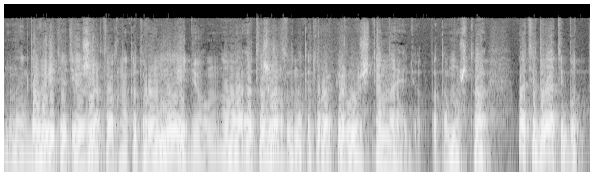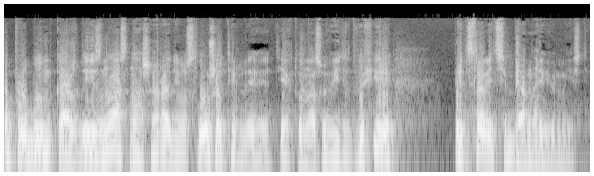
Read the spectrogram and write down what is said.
говорить о тех жертвах, на которые мы идем, но это жертвы, на которые в первую очередь она идет. Потому что, знаете, давайте вот попробуем каждый из нас, наши радиослушатели, те, кто нас увидит в эфире, представить себя на ее месте.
